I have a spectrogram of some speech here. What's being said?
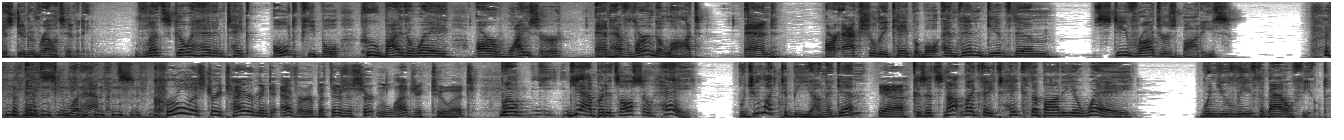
just due to relativity. Let's go ahead and take old people who, by the way, are wiser and have learned a lot and are actually capable, and then give them Steve Rogers bodies and see what happens. Cruelest retirement ever, but there's a certain logic to it. Well, yeah, but it's also, hey, would you like to be young again? Yeah. Because it's not like they take the body away when you leave the battlefield.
